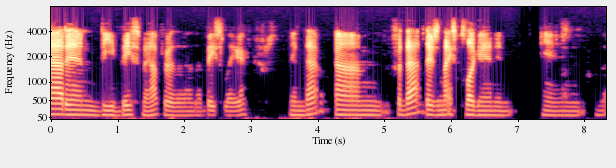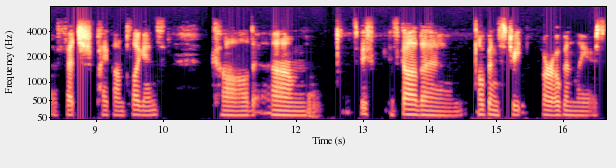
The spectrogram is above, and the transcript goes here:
add in the base map or the, the base layer and that um, for that there's a nice plugin in in the Fetch Python plugins called um, it's, it's called um, OpenStreet or Open Layers.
